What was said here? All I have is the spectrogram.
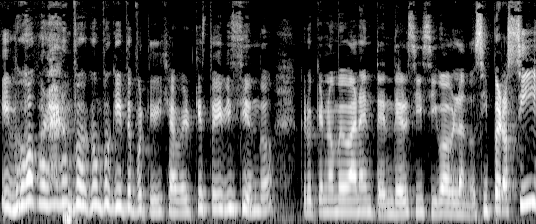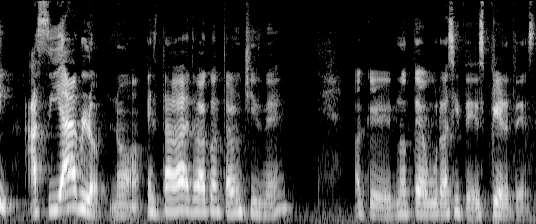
Y me voy a parar un poco, un poquito, porque dije, a ver qué estoy diciendo. Creo que no me van a entender si sigo hablando. Sí, pero sí, así hablo, ¿no? Estaba, te voy a contar un chisme para que no te aburras y te despiertes.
